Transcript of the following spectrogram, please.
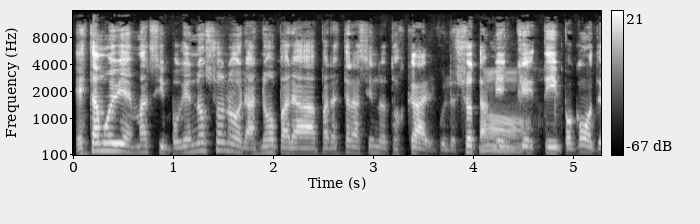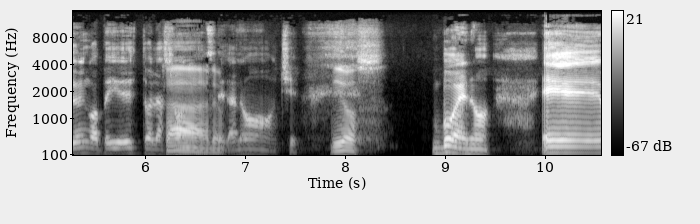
Está muy bien, Maxi, porque no son horas, ¿no? Para, para estar haciendo estos cálculos. Yo también, ¿qué tipo? ¿Cómo te vengo a pedir esto a las 11 de la noche? Dios. Bueno, eh,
